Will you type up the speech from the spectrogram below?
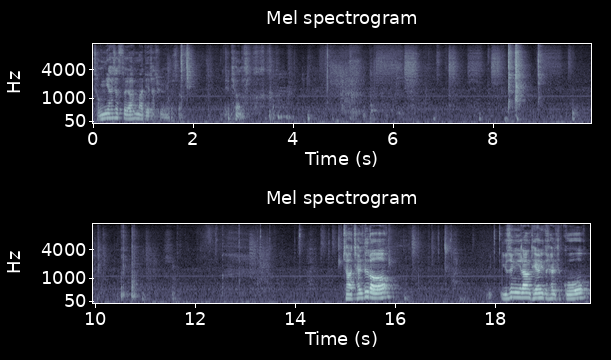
정리하셨어요 한마디에 다 조용해졌어. 태태원. 자, 잘 들어. 유승이랑 대현이도 잘 듣고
